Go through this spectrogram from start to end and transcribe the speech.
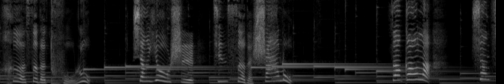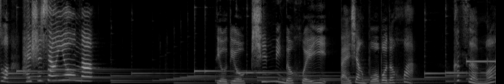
褐色的土路，向右是金色的沙路。糟糕了，向左还是向右呢？丢丢拼命地回忆白象伯伯的话，可怎么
